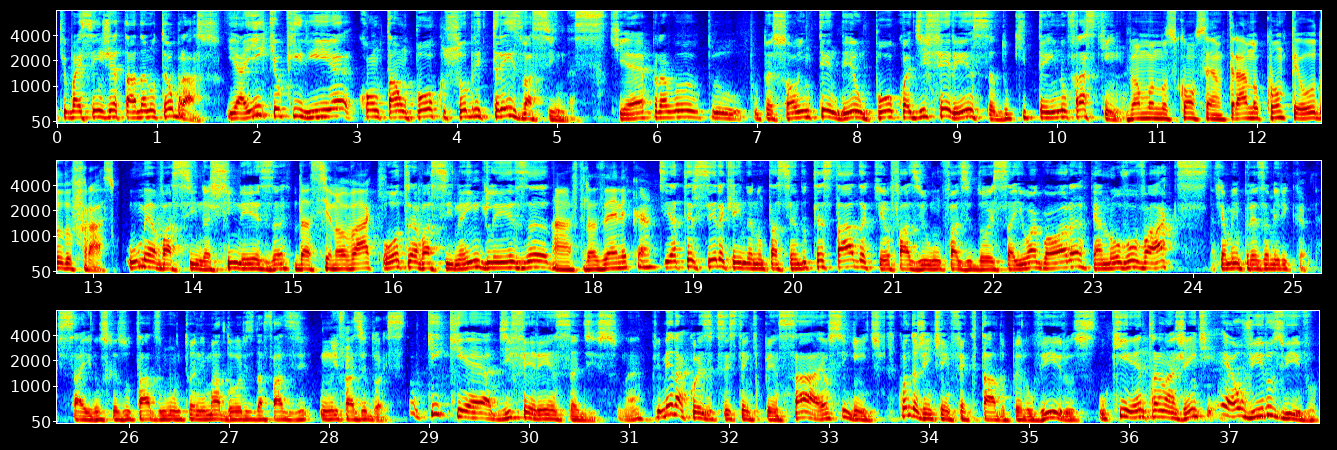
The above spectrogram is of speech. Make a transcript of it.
que vai ser injetada no teu braço. E aí que eu queria contar um pouco sobre três vacinas, que é para o pessoal entender um pouco a diferença do que tem no frasquinho. Vamos nos concentrar no conteúdo do frasco. Uma é a vacina chinesa, da Sinovac. Outra é a vacina inglesa, a AstraZeneca. E a terceira, que ainda não está sendo testada, que é a fase 1, fase 2 saiu agora, que é a Novovax, que é uma empresa americana. Saíram os resultados muito animadores da fase 1 e fase 2. O que, que é a diferença disso? Né? Primeira coisa que vocês têm que pensar é o seguinte: que quando a gente é infectado pelo vírus, o que entra na gente é o vírus vivo.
